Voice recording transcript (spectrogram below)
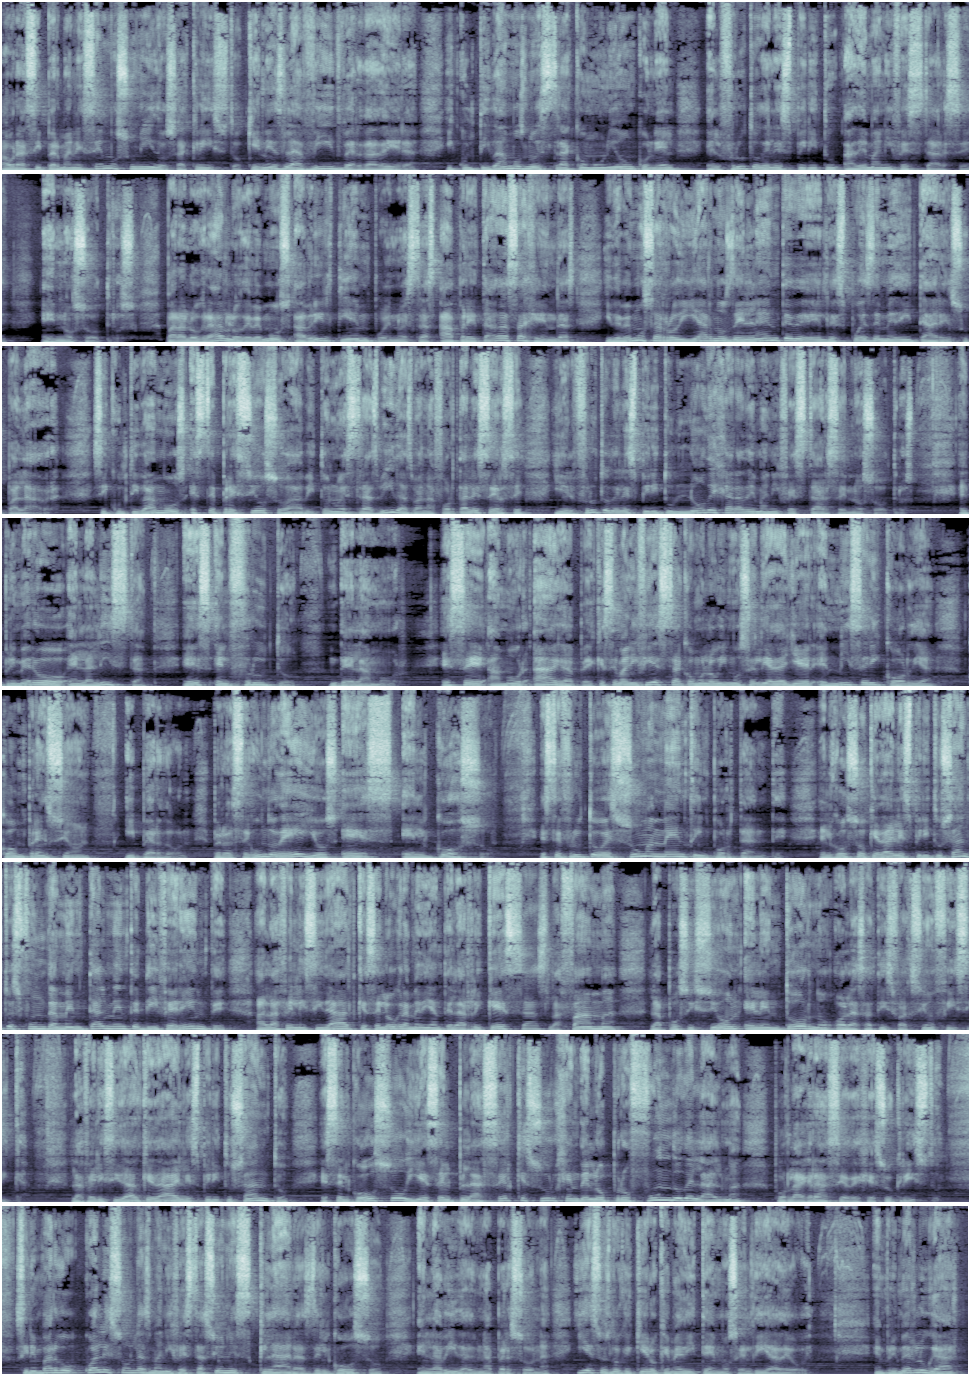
Ahora, si permanecemos unidos a Cristo, quien es la vid verdadera, y cultivamos nuestra comunión con Él, el fruto del Espíritu ha de manifestarse en nosotros. Para lograrlo debemos abrir tiempo en nuestras apretadas agendas y debemos arrodillarnos delante de Él después de meditar en su palabra. Si cultivamos este precioso hábito, nuestras vidas van a fortalecerse y el fruto del Espíritu no dejará de manifestarse en nosotros. El primero en la lista es el fruto del amor. Ese amor ágape que se manifiesta, como lo vimos el día de ayer, en misericordia, comprensión y perdón. Pero el segundo de ellos es el gozo. Este fruto es sumamente importante. El gozo que da el Espíritu Santo es fundamentalmente diferente a la felicidad que se logra mediante las riquezas, la fama, la posición, el entorno o la satisfacción física. La felicidad que da el Espíritu Santo es el gozo y es el placer que surgen de lo profundo del alma por la gracia de Jesucristo. Sin embargo, ¿cuáles son las manifestaciones claras del gozo en la vida de una persona? Y eso es lo que quiero que meditemos el día de hoy. En primer lugar,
